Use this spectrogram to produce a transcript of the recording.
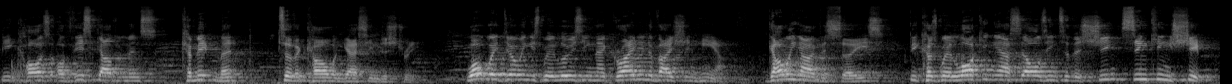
because of this government's commitment to the coal and gas industry. What we're doing is we're losing that great innovation here, going overseas, because we're locking ourselves into the sinking ship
